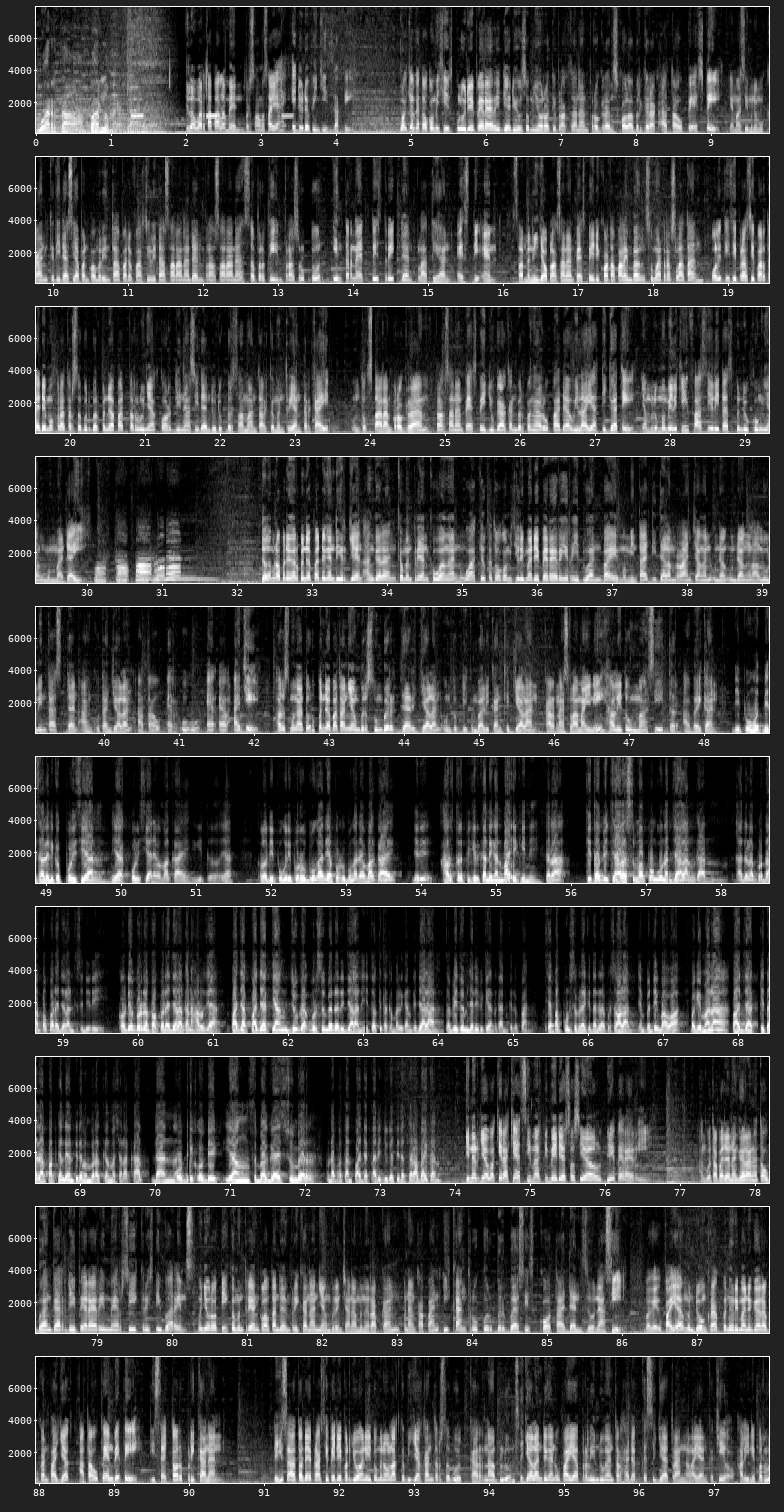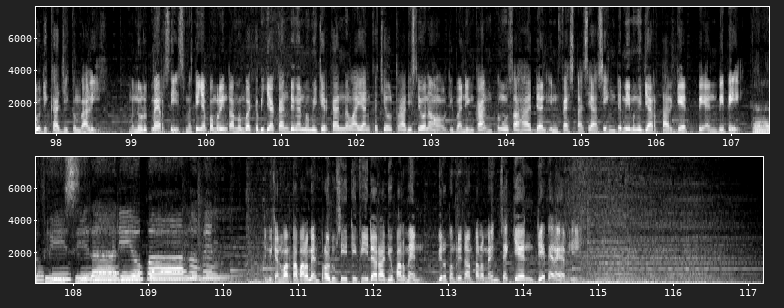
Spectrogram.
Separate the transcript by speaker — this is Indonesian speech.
Speaker 1: Warta Parlemen.
Speaker 2: Inilah Warta Parlemen bersama saya Edo Da Vinci Zakti. Wakil Ketua Komisi 10 DPR RI Diadiuso menyoroti pelaksanaan program Sekolah Bergerak atau PSP yang masih menemukan ketidaksiapan pemerintah pada fasilitas sarana dan prasarana seperti infrastruktur, internet, listrik, dan pelatihan SDM. Saat meninjau pelaksanaan PSP di Kota Palembang, Sumatera Selatan, politisi praksi Partai Demokrat tersebut berpendapat perlunya koordinasi dan duduk bersama antar kementerian terkait. Untuk setaran program, pelaksanaan PSP juga akan berpengaruh pada wilayah 3T yang belum memiliki fasilitas pendukung yang memadai. Dalam rapat dengar pendapat dengan Dirjen Anggaran Kementerian Keuangan, Wakil Ketua Komisi 5 DPR RI Ridwan Bae meminta di dalam rancangan Undang-Undang Lalu Lintas dan Angkutan Jalan atau RUU LLAJ harus mengatur pendapatan yang bersumber dari jalan untuk dikembalikan ke jalan karena selama ini hal itu masih terabaikan.
Speaker 3: Dipungut misalnya di kepolisian, ya kepolisian yang memakai gitu ya. Kalau dipungut di perhubungan, ya perhubungan yang memakai. Jadi harus terpikirkan dengan baik ini karena kita bicara semua pengguna jalan kan adalah berdampak pada jalan itu sendiri. Kalau dia berdampak pada jalan kan harusnya pajak-pajak yang juga bersumber dari jalan itu kita kembalikan ke jalan. Tapi itu menjadi pikiran kami ke depan. Siapa pun sebenarnya kita ada persoalan. Yang penting bahwa bagaimana pajak kita dapatkan yang tidak memberatkan masyarakat dan objek-objek yang sebagai sumber pendapatan pajak tadi juga tidak terabaikan.
Speaker 2: Kinerja Wakil Rakyat simak di media sosial DPR RI. Anggota Badan Anggaran atau Banggar DPR RI Mercy Christy Barens menyoroti Kementerian Kelautan dan Perikanan yang berencana menerapkan penangkapan ikan terukur berbasis kota dan zonasi sebagai upaya mendongkrak penerima negara bukan pajak atau PNBP di sektor perikanan. Legislator dari fraksi PD Perjuangan itu menolak kebijakan tersebut karena belum sejalan dengan upaya perlindungan terhadap kesejahteraan nelayan kecil. Hal ini perlu dikaji kembali. Menurut Mercy, semestinya pemerintah membuat kebijakan dengan memikirkan nelayan kecil tradisional dibandingkan pengusaha dan investasi asing demi mengejar target PNBP.
Speaker 4: Televisi Radio Parlemen.
Speaker 2: Demikian Warta Parlemen, Produksi TV dan Radio Parlemen, Biro Pemerintahan Parlemen, Sekjen DPR RI.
